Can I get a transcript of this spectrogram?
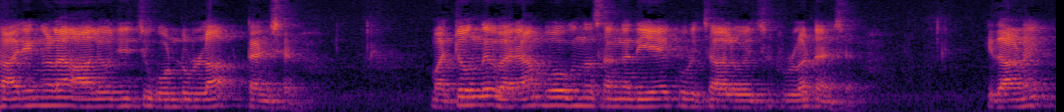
കാര്യങ്ങളെ ആലോചിച്ചു കൊണ്ടുള്ള ടെൻഷൻ. മറ്റൊന്ന് വരാൻ പോകുന്ന സംഗതിയെക്കുറിച്ച് ആലോചിച്ചിട്ടുള്ള ടെൻഷൻ. ഇതാണ്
